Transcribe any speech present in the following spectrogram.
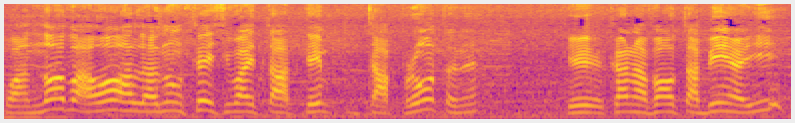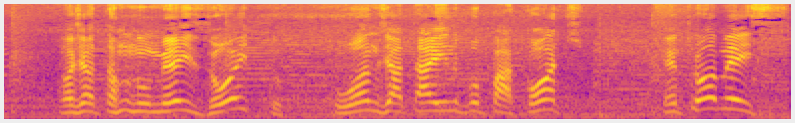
Com a nova orla, não sei se vai estar tá tempo, tá pronta, né? Porque carnaval tá bem aí. Nós já estamos no mês 8, o ano já está indo pro pacote. Entrou mês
